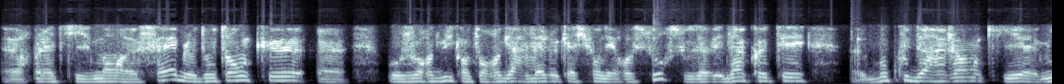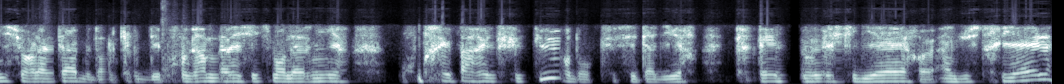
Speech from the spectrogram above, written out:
relativement euh, faible, d'autant que euh, aujourd'hui, quand on regarde l'allocation des ressources, vous avez d'un côté euh, beaucoup d'argent qui est mis sur la table dans le cadre des programmes d'investissement d'avenir pour préparer le futur, donc c'est-à-dire créer de nouvelles filières industrielles,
